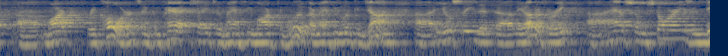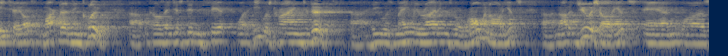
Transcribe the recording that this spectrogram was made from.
Mark records and compare it, say, to Matthew, Mark, and Luke, or Matthew, Luke, and John, uh, you'll see that uh, the other three uh, have some stories and details that Mark doesn't include because they just didn't fit what he was trying to do. he was mainly writing to a Roman audience, not a Jewish audience, and was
